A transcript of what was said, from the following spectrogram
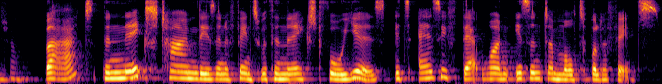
Sure. But the next time there's an offence within the next four years, it's as if that one isn't a multiple offence.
